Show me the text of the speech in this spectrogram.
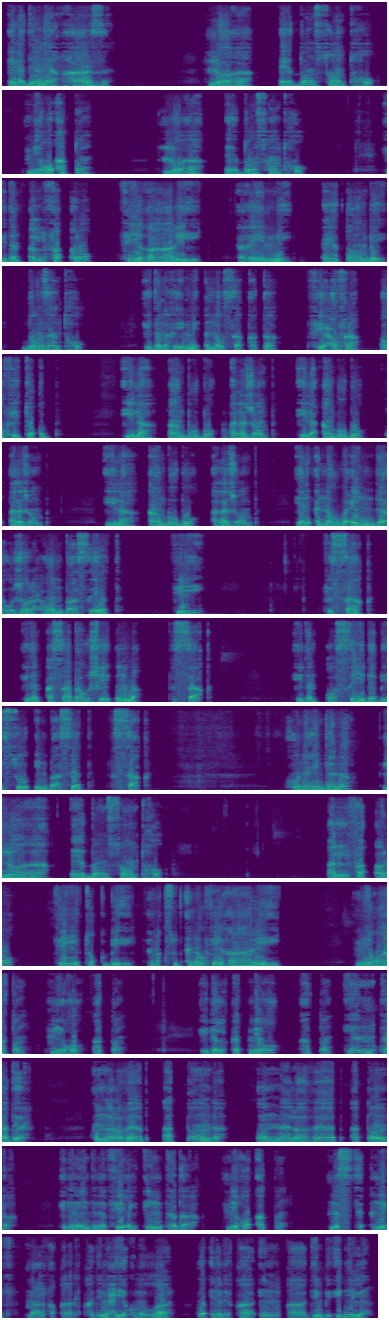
Et la dernière phrase, Laura est dans son trou. Miro attend. Laura est dans son trou. إذا الفأر في غاره. Rémi est tombé dans un trou. إذا Rémi أنه سقط في حفرة أو في ثقب. Il a un bobo à la jambe. Il a un bobo à la jambe. Il a un bobo à la jambe. يعني أنه عنده جرح بسيط في في الساق إذا أصابه شيء ما في الساق إذا أصيب بسوء بسيط في الساق هنا عندنا لغة دون سونترو الفأر في ثقبه. المقصود أنه في غاره. ميغو أطون ميغو أطون إذا لقيت ميغو attend ينتظر. On a le verbe attendre. On a le إذا عندنا فعل انتظر. ميغو attend نستأنف مع الفقرات القادمة. حياكم الله. وإلى لقاء قادم بإذن الله.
